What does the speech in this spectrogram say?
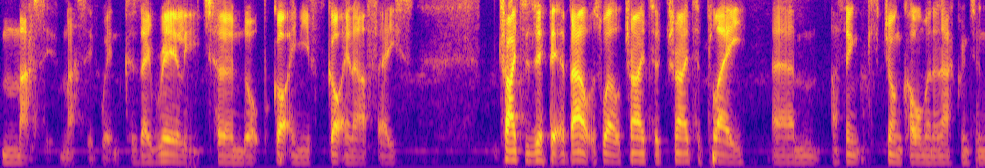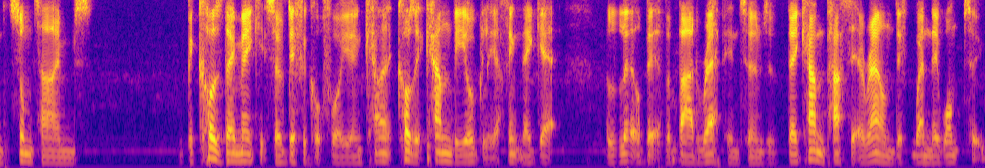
massive, massive win because they really turned up, got in you've got in our face, tried to zip it about as well, tried to try to play. Um, I think John Coleman and Accrington sometimes because they make it so difficult for you and because it can be ugly, I think they get a little bit of a bad rep in terms of they can pass it around if when they want to.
